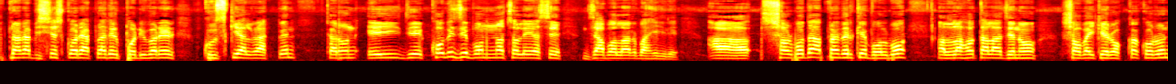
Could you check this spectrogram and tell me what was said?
আপনারা বিশেষ করে আপনাদের পরিবারের খুঁজখিয়াল রাখবেন। কারণ এই যে কবে যে বন্যা চলে আসে যা বলার বাহিরে। সর্বদা আপনাদেরকে বলব, আল্লাহ তালা যেন সবাইকে রক্ষা করুন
